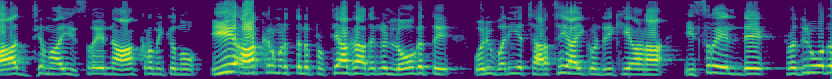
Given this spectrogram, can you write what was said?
ആദ്യമായി ഇസ്രയേലിനെ ആക്രമിക്കുന്നു. ഈ ആക്രമണത്തിന്റെ പ്രത്യാഘാതങ്ങൾ ലോകത്ത് ഒരു വലിയ ചർച്ചയായിക്കൊണ്ടിരിക്കുകയാണ്. ഇസ്രയേലിന്റെ പ്രതിരോധ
